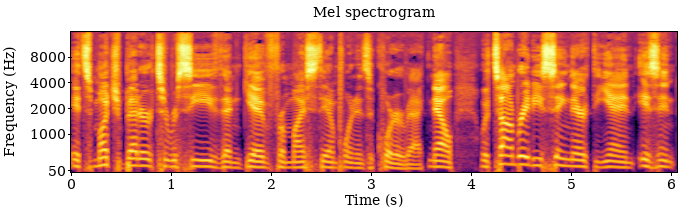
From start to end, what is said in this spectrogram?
It's much better to receive than give from my standpoint as a quarterback. Now, what Tom Brady's saying there at the end isn't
